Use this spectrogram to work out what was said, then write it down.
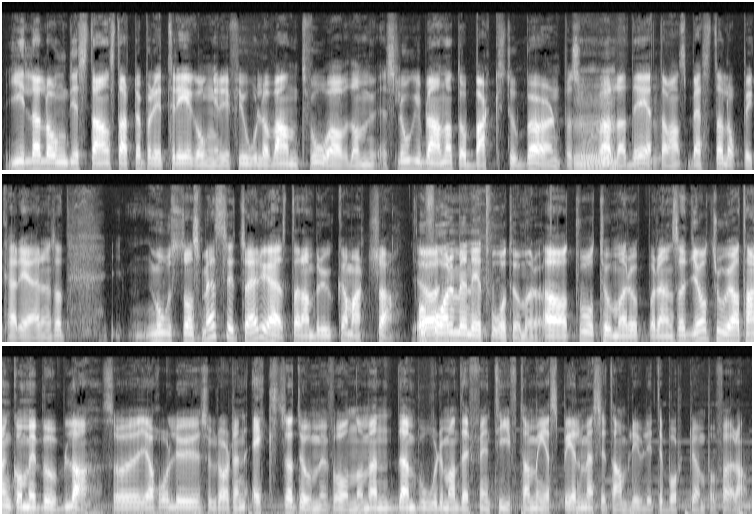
Gillar lång distans, startade på det tre gånger i fjol och vann två av dem. Slog ju bland annat då Bucks to Burn på Solvalla. Det är ett av hans bästa lopp i karriären. Så att, motståndsmässigt så är det ju hästar han brukar matcha. Och Jag- formen är två tummar upp. Ja, två tummar upp på den, så jag tror ju att han kommer bubbla. Så jag håller ju såklart en extra tumme för honom, men den borde man definitivt ha med. Spelmässigt han blivit lite bortglömd på förhand.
